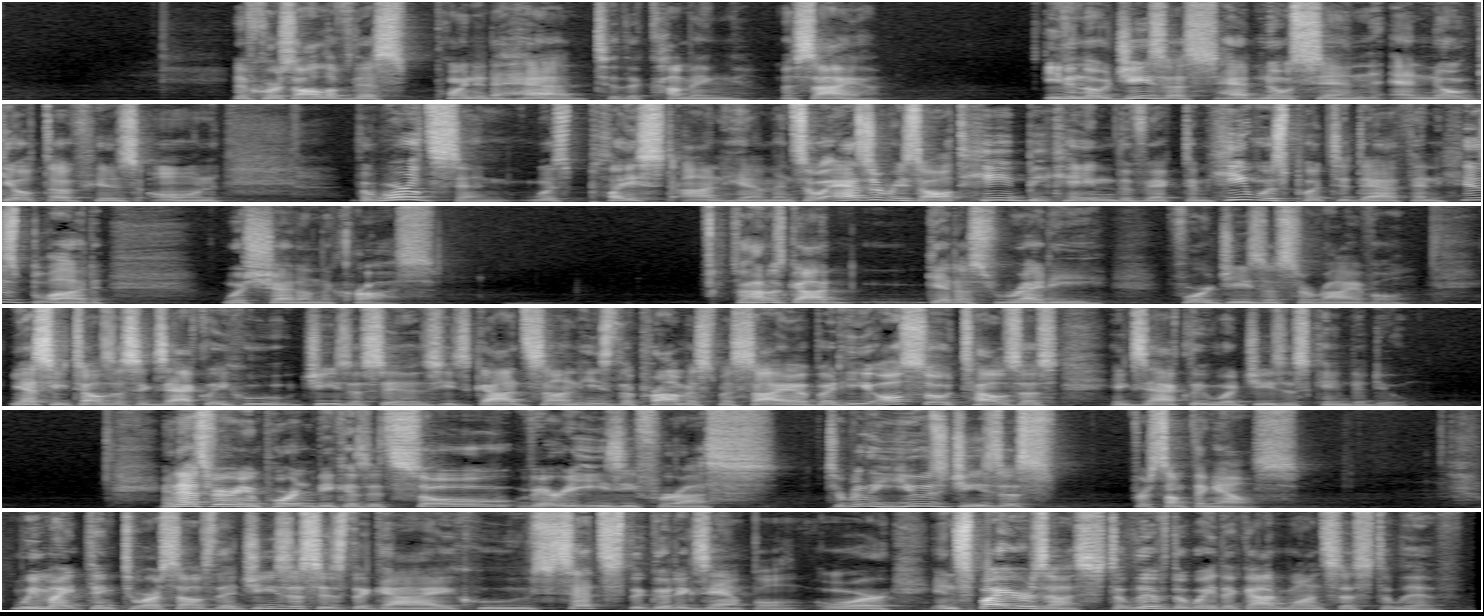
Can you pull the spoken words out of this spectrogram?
And of course, all of this pointed ahead to the coming Messiah. Even though Jesus had no sin and no guilt of his own, the world's sin was placed on him. And so as a result, he became the victim. He was put to death, and his blood was shed on the cross. So, how does God get us ready for Jesus' arrival? Yes, he tells us exactly who Jesus is. He's God's Son, he's the promised Messiah, but he also tells us exactly what Jesus came to do. And that's very important because it's so very easy for us to really use Jesus for something else. We might think to ourselves that Jesus is the guy who sets the good example or inspires us to live the way that God wants us to live.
